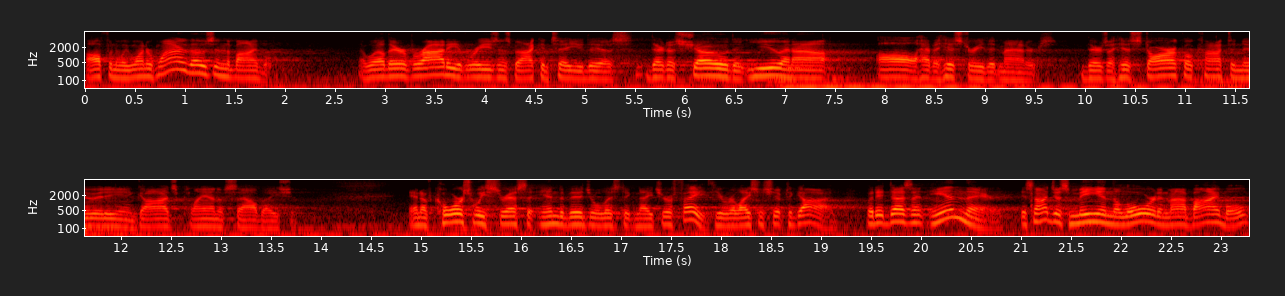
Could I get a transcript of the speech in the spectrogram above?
Often we wonder, why are those in the Bible? Well, there are a variety of reasons, but I can tell you this. They're to show that you and I all have a history that matters. There's a historical continuity in God's plan of salvation. And of course, we stress the individualistic nature of faith, your relationship to God. But it doesn't end there. It's not just me and the Lord and my Bible.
